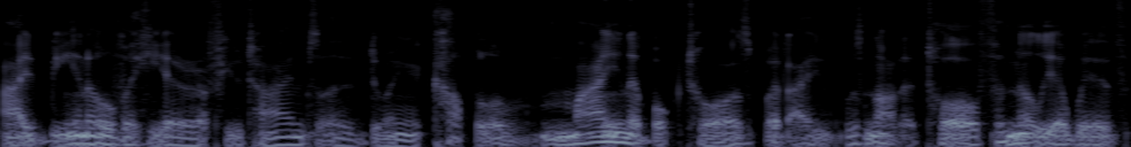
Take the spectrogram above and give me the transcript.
I'd been over here a few times uh, doing a couple of minor book tours, but I was not at all familiar with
